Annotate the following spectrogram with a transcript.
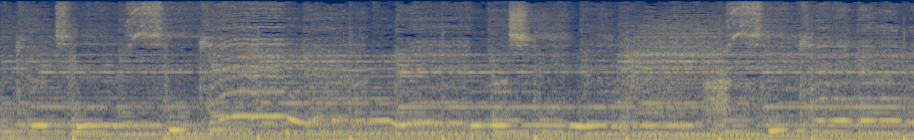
I'm sick of you.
